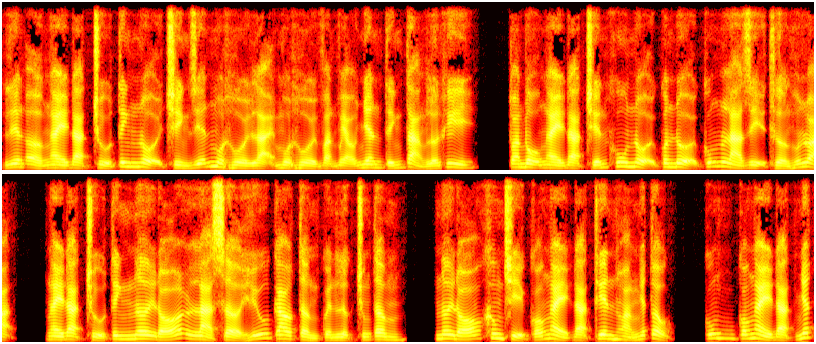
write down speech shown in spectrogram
Liên ở ngày đạt chủ tinh nội trình diễn một hồi lại một hồi vặn vẹo nhân tính tảng lớn khi, toàn bộ ngày đạt chiến khu nội quân đội cũng là dị thường hỗn loạn, ngày đạt chủ tinh nơi đó là sở hữu cao tầng quyền lực trung tâm, nơi đó không chỉ có ngày đạt thiên hoàng nhất tộc, cũng có ngày đạt nhất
